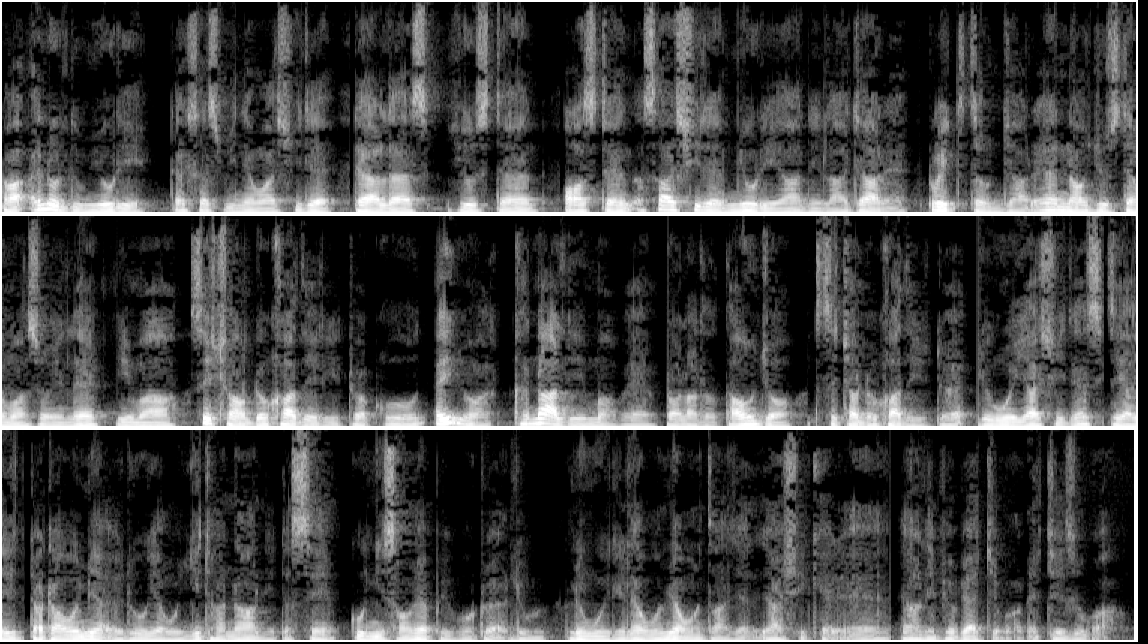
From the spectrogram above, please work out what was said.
တော့အဲ့လိုလူမျိုးတွေ Texas ပြည်နယ်မှာရှိတဲ့ Dallas Houston Austin အစရှိတဲ့မြို့တွေကနေလာကြတယ်တွေ့ကြုံကြတယ်နောက် Houston မှာဆိုရင်လည်းဒီမှာစစ်ချောင်ဒုက္ခတွေတွေအတွက်ကိုအဲ့ဒီမှာခဏလေးမှာပဲဒေါ်လာတောင်းကျော်စစ်ချောင်ဒုက္ခတွေအတွက်လူငွေရရှိတဲ့ဆရာကြီးဒေါက်တာဝင်းမြတ်အေတို့ရဲ့ဝန်ကြီးဌာနကနေတစ်ဆင့်ကူညီဆောင်ရွက်ပေးဖို့အတွက်လူလူငွေတွေလည်းဝင်းမြတ်ဝန်သားချက်ရရှိခဲ့တယ်။ဒါလေးပြောပြချင်ပါတယ်ကျေးဇူးပါ။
